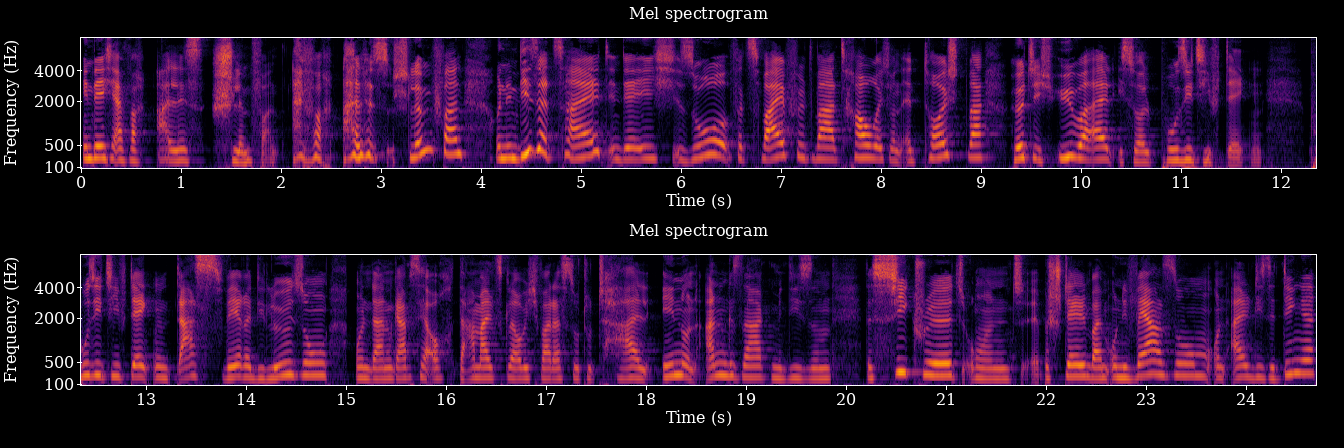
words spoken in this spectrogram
in der ich einfach alles schlimm fand. Einfach alles schlimm fand. Und in dieser Zeit, in der ich so verzweifelt war, traurig und enttäuscht war, hörte ich überall, ich soll positiv denken positiv denken, das wäre die Lösung. Und dann gab es ja auch damals, glaube ich, war das so total in und angesagt mit diesem The Secret und äh, Bestellen beim Universum und all diese Dinge.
